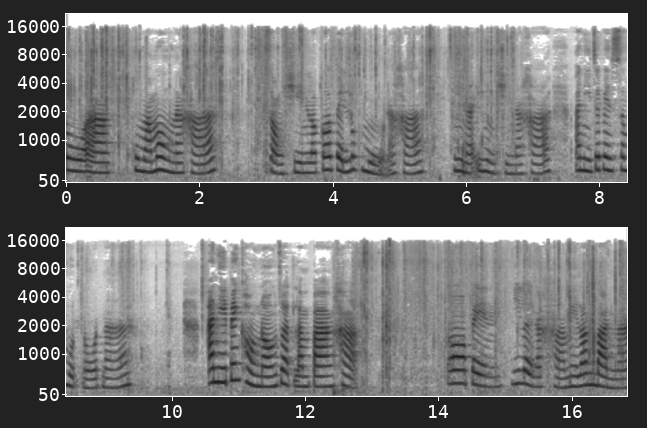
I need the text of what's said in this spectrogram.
ตัวคูมะมงนะคะ 2 ชิ้น แล้วก็เป็นลูกหมูนะคะ นี่นะอีก1ชิ้นนะคะ อันนี้จะเป็นสมุดโน้ตนะ อันนี้เป็นของน้องจัดลำปางค่ะ ก็เป็นนี่เลยนะคะเมลอนบันนะ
